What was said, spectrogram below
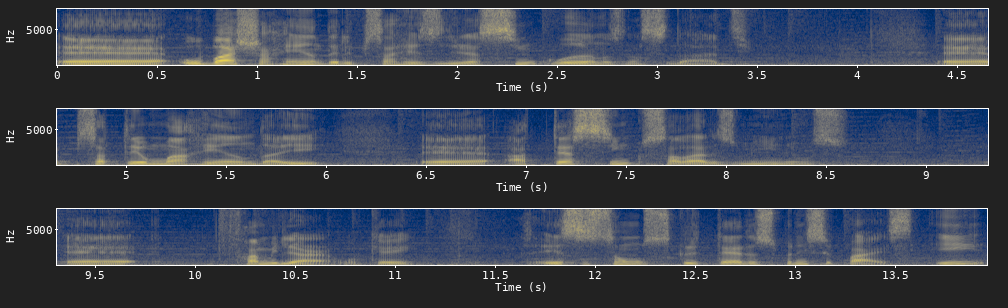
É, o baixa renda ele precisa residir há cinco anos na cidade é, precisa ter uma renda aí é, até cinco salários mínimos é, familiar, ok? Esses são os critérios principais. E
